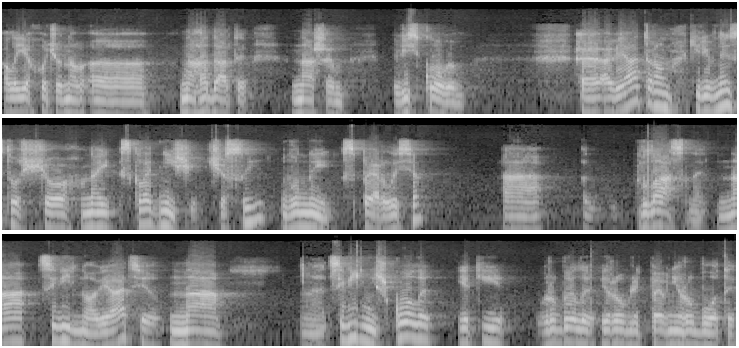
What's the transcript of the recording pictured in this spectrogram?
Але я хочу е, нагадати нашим військовим авіаторам, керівництву, що в найскладніші часи вони сперлися а, власне на цивільну авіацію, на е, цивільні школи, які робили і роблять певні роботи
